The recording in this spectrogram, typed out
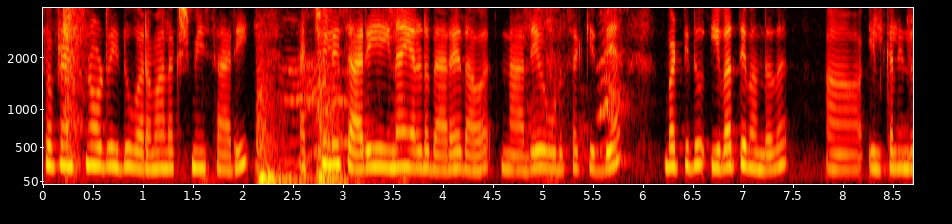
ಸೊ ಫ್ರೆಂಡ್ಸ್ ನೋಡ್ರಿ, ಇದು ವರಮಹಾಲಕ್ಷ್ಮಿ ಸಾರಿ. ಆ್ಯಕ್ಚುಲಿ ಸಾರಿ ಇನ್ನೂ ಎರಡು ಬೇರೆ ಇದಾವೆ. ನಾ ಅದೇ ಉಡ್ಸಕ್ಕಿದ್ದೆ. ಬಟ್ ಇದು ಇವತ್ತೇ ಬಂದದ. ಇಲ್ಕಲಿಂದ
